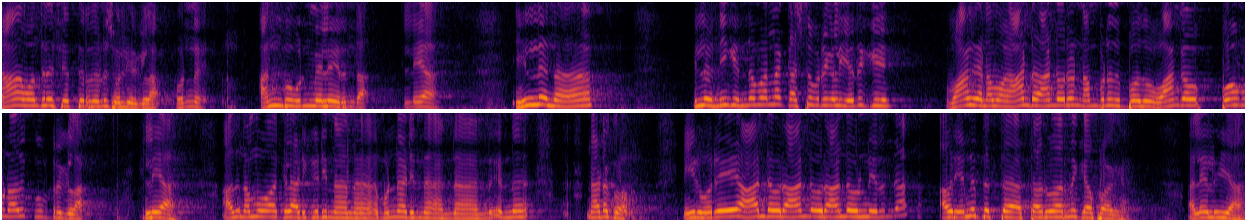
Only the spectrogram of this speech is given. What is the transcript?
நான் வந்துட்டு செத்துடுறேன்னு சொல்லியிருக்கலாம். ஒன்று அன்பு உண்மையிலே இருந்தா இல்லையா? இல்லைன்னா இல்லை நீங்கள் இந்த மாதிரிலாம் கஷ்டப்படுறீங்களே எதுக்கு? வாங்க நம்ம ஆண்டு ஆண்டவரும் நம்பினது போதும். வாங்க போக முடியாது கூப்பிட்ருக்கலாம் இல்லையா? அது நம்ம வாக்கில் அடிக்கடி நான் முன்னாடி நான் என்ன நடக்கும்? நீர் ஒரே ஆண்டவர் ஆண்டவர் ஆண்டவர்னு இருந்தால் அவர் என்னத்தை த தருவார்னு கேட்பாங்க. அல்லையா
